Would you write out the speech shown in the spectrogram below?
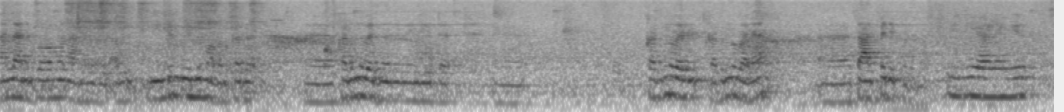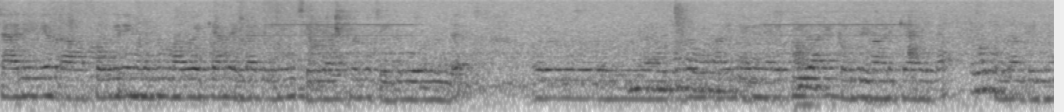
നല്ല അനുഭവങ്ങളാണെങ്കിൽ അവർ വീണ്ടും വീണ്ടും അവർക്കത് കടന്നു വരുന്നതിന് വേണ്ടിയിട്ട് കടന്നു കടന്നു വരാൻ താല്പര്യപ്പെടുന്നു. ഇനിയാണെങ്കിൽ ശാരീരിക സൗകര്യങ്ങളൊന്നും വകവയ്ക്കാതെ എല്ലാ ജോലിയും ശരിയായിട്ടൊന്നും ചെയ്തു പോകുന്നുണ്ട്. ഒരു അതിന്റെ ഒരു നെഗറ്റീവായിട്ടൊന്നും കാണിക്കാറില്ല എല്ലാം പിന്നെ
